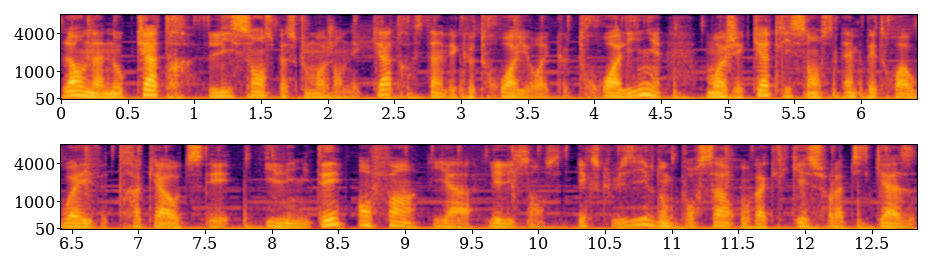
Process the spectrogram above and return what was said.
là on a nos 4 licences, parce que moi j'en ai 4, c'était avec 3, il n'y aurait que 3 lignes. Moi j'ai 4 licences MP3 Wave, Trackouts et illimité. Enfin, il y a les licences exclusives, donc pour ça on va cliquer sur la petite case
